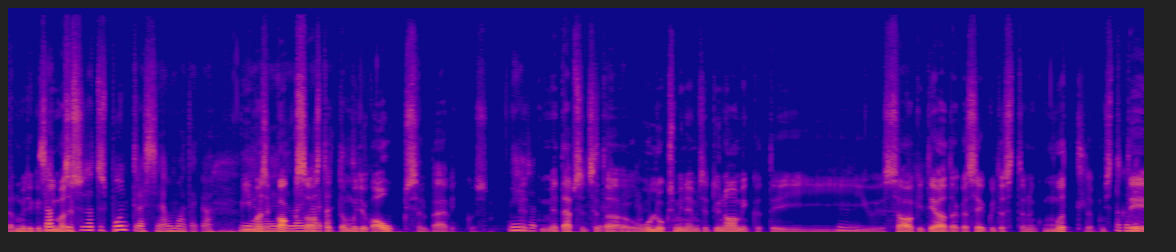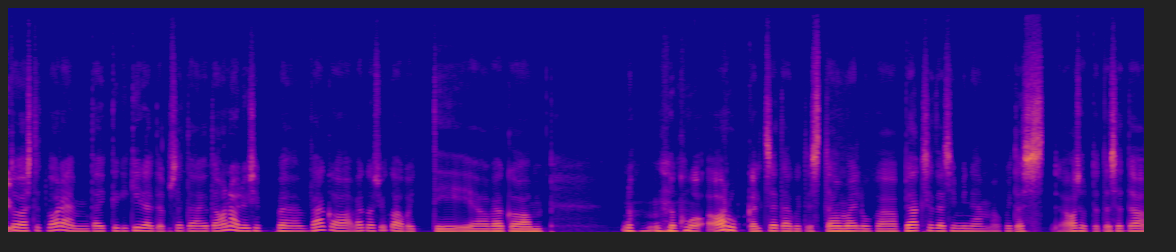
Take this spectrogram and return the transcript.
tal muidugi sattus, viimased sattus puntrasse omadega. viimased kaks aastat on muidugi auk seal päevikus. et me täpselt seda hulluks minemise dünaamikat ei mm. saagi teada, aga see, kuidas ta nagu mõtleb, mis ta aga teeb. mitu aastat varem ta ikkagi kirjeldab seda ja ta analüüsib väga-väga sügavuti ja väga noh, nagu arukalt seda, kuidas ta oma eluga peaks edasi minema, kuidas asutada seda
